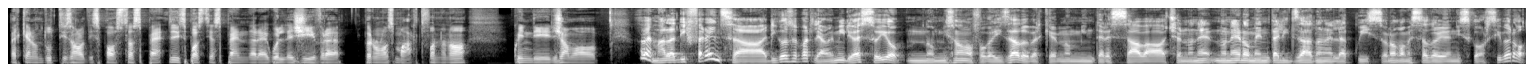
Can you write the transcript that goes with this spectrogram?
perché non tutti sono disposti a, spe- disposti a spendere quelle cifre per uno smartphone, no? Quindi diciamo... Vabbè, ma la differenza di cosa parliamo, Emilio? Adesso io non mi sono focalizzato perché non mi interessava, cioè non, è, non ero mentalizzato nell'acquisto, no? come è stato negli anni scorsi, però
